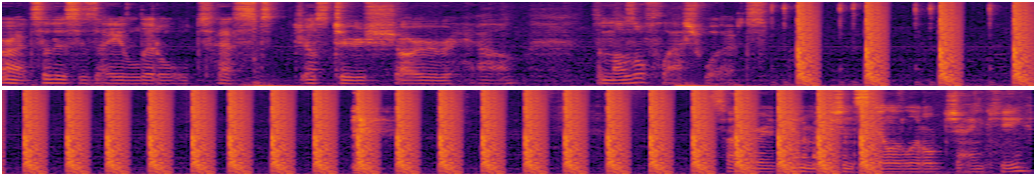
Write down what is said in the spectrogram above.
Alright, so this is a little test just to show how the muzzle flash works. so the animation's still a little janky.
